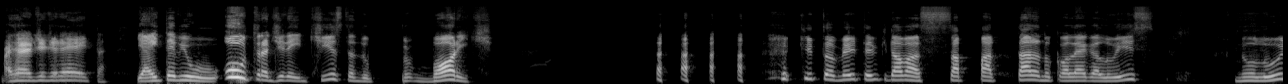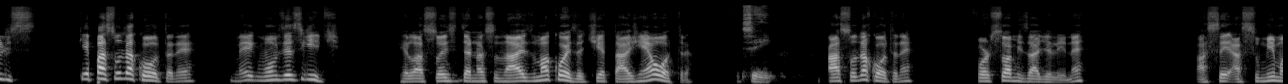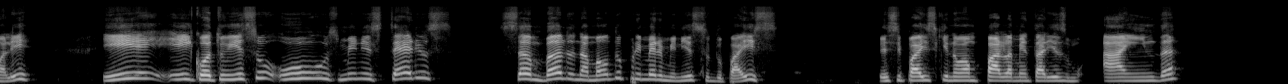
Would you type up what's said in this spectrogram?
Mas era de direita. E aí teve o ultradireitista do Boric. que também teve que dar uma sapatada no colega Luiz, no Lules, que passou da conta, né? Vamos dizer o seguinte: relações internacionais, uma coisa, tietagem é outra. Sim. Passou da conta, né? Forçou a amizade ali, né? Assumimos ali. E enquanto isso, os ministérios sambando na mão do primeiro-ministro do país, esse país que não é um parlamentarismo ainda,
